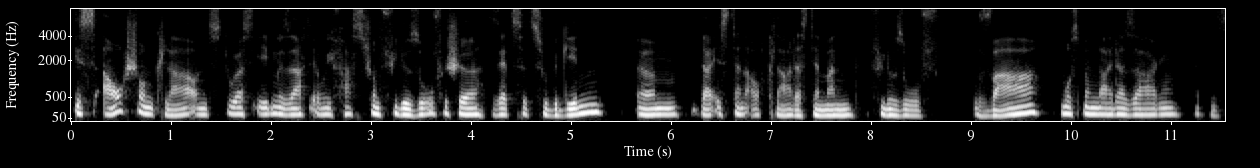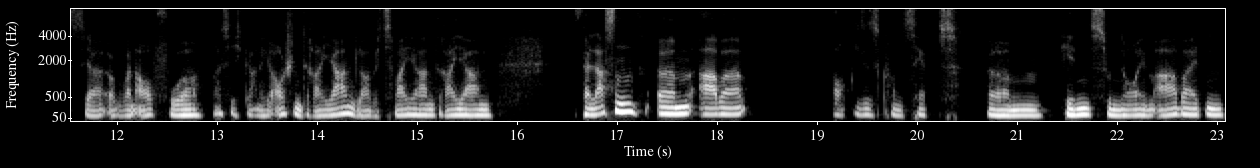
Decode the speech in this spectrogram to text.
ist auch schon klar, und du hast eben gesagt, irgendwie fast schon philosophische Sätze zu Beginn. Ähm, da ist dann auch klar, dass der Mann Philosoph war, muss man leider sagen. Hätten es ja irgendwann auch vor, weiß ich gar nicht, auch schon drei Jahren, glaube ich, zwei Jahren, drei Jahren verlassen. Ähm, aber auch dieses Konzept ähm, hin zu neuem Arbeiten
